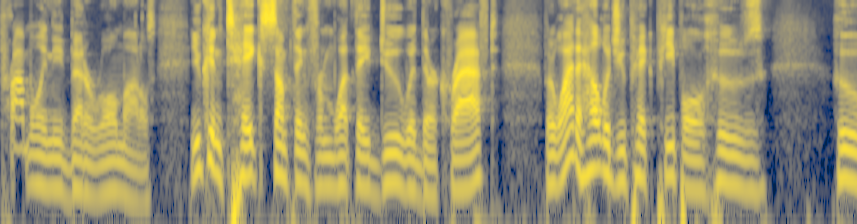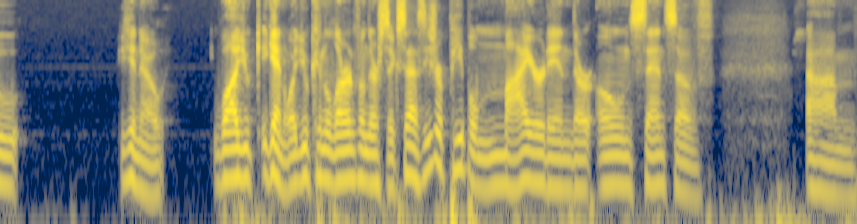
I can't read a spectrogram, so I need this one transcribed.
probably need better role models. You can take something from what they do with their craft, but why the hell would you pick people who's who you know, while you again, while you can learn from their success, these are people mired in their own sense of um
